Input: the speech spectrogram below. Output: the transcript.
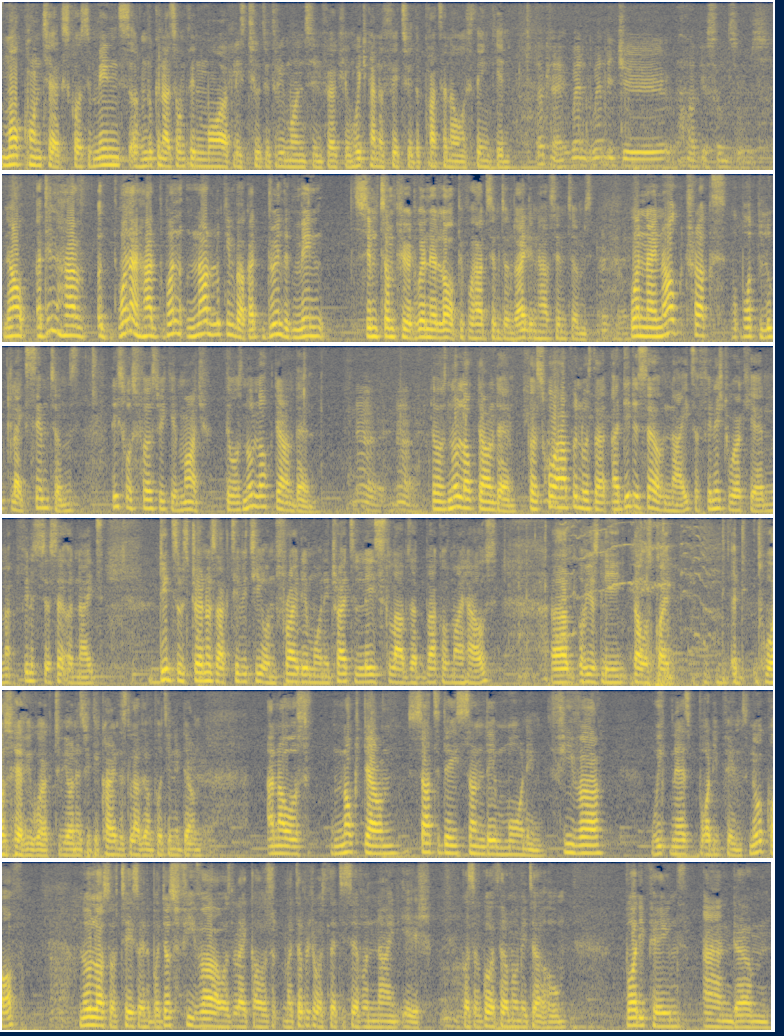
more context because it means I'm looking at something more at least two to three months infection, which kind of fits with the pattern I was thinking. Okay. When when did you have your symptoms? Now I didn't have uh, when I had when not looking back I, during the main symptom period when a lot of people had symptoms. I didn't have symptoms. Okay. When I now tracks what looked like symptoms, this was first week in March. There was no lockdown then. No, There was no lockdown then because what happened was that I did a set of nights. I finished work here, finished a set of nights, did some strenuous activity on Friday morning, tried to lay slabs at the back of my house. Uh, obviously, that was quite, it, it was heavy work to be honest with you, carrying the slabs and putting it down. And I was knocked down Saturday, Sunday morning, fever, weakness, body pains, no cough, no loss of taste or anything, but just fever. I was like, I was my temperature was 37.9 ish because I've got a thermometer at home, body pains, and um,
